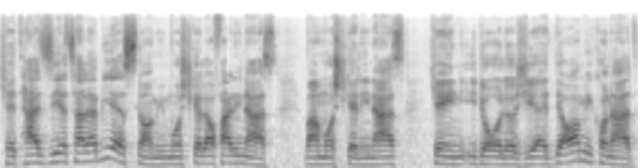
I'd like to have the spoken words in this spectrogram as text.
که تجزیه طلبی اسلامی مشکل آفرین است و مشکل این است که این ایدئولوژی ادعا می کند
